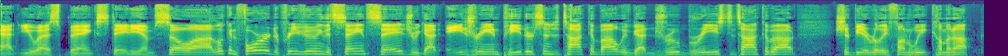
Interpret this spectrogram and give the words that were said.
at US Bank Stadium. So, uh, looking forward to previewing the Saints, Sage. We got Adrian Peterson to talk about. We've got Drew Brees to talk about. Should be a really fun week coming up.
